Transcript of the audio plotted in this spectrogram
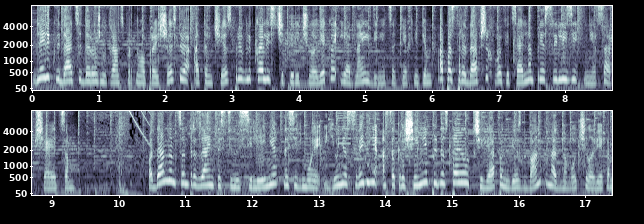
для ликвидации дорожно-транспортного происшествия от МЧС привлекались 4 человека и одна единица техники. О пострадавших в официальном пресс-релизе не сообщается. По данным Центра занятости населения, на 7 июня сведения о сокращении предоставил Челябинвестбанк на одного человека.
